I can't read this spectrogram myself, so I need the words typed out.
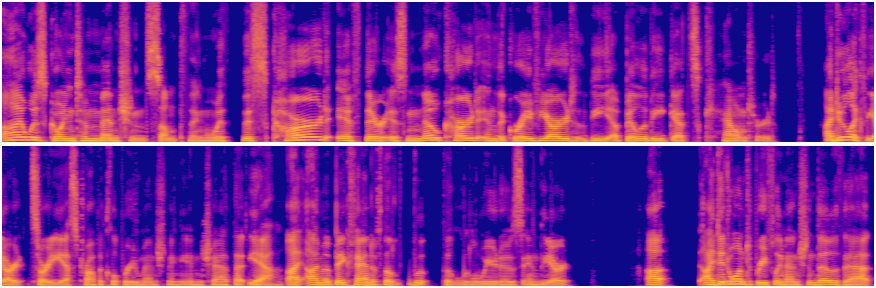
I was going to mention something. With this card, if there is no card in the graveyard, the ability gets countered. I do like the art. Sorry, yes, Tropical Brew mentioning in chat that, yeah, I, I'm a big fan of the, the little weirdos in the art. Uh, I did want to briefly mention, though, that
